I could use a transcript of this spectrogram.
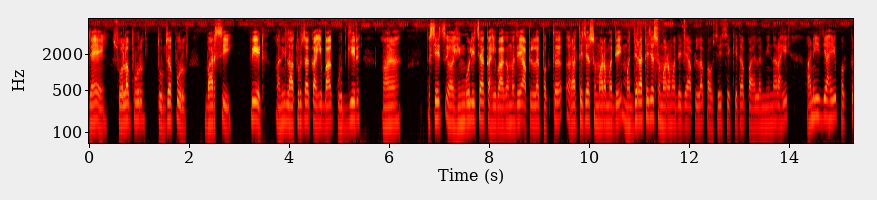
जे आहे सोलापूर तुळजापूर बार्शी पेठ आणि लातूरचा काही भाग उदगीर तसेच हिंगोलीच्या काही भागामध्ये आपल्याला फक्त रात्रीच्या सुमारामध्ये मध्यरात्रीच्या सुमारामध्ये जे आपल्याला पावसाची शक्यता पाहायला मिळणार आहे. आणि जे आहे फक्त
